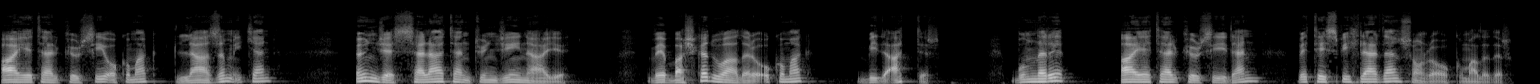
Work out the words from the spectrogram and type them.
ayetel kürsi okumak lazım iken önce selaten tüncinayı ve başka duaları okumak bid'attir. Bunları ayetel kürsiden ve tesbihlerden sonra okumalıdır.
